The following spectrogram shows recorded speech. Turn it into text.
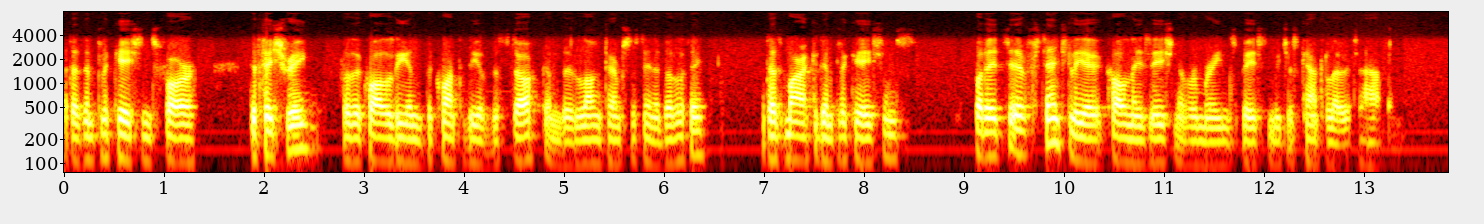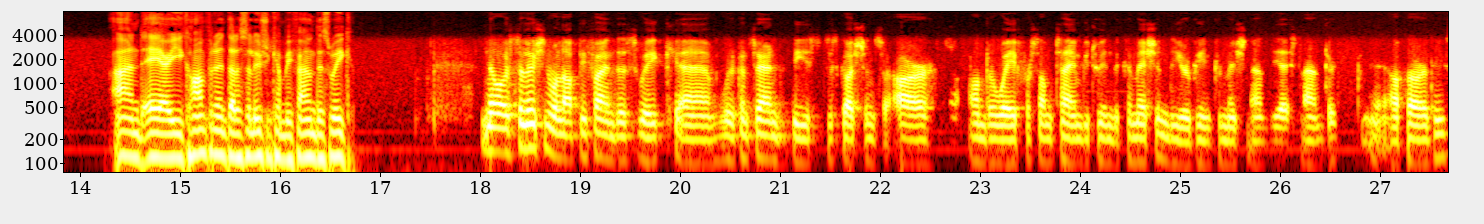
It has implications for the fishery, for the quality and the quantity of the stock and the long-term sustainability. It has market implications, but it's essentially a colonization of our marine space and we just can't allow it to happen. And uh, are you confident that a solution can be found this week? No, a solution will not be found this week. Um, we're concerned these discussions are underway for some time between the Commission, the European Commission and the Icelandic uh, authorities.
